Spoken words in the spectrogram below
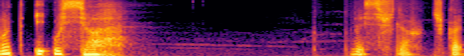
От і усе. Весь шлях. Чекай.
